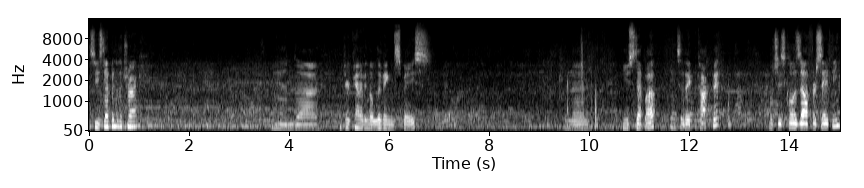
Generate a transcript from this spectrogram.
So you step into the truck, and uh, you're kind of in the living space. And then you step up into the cockpit, which is closed off for safety.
